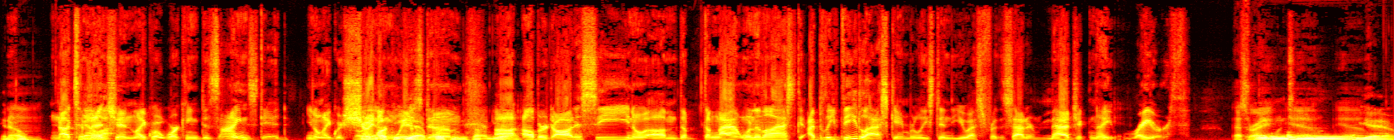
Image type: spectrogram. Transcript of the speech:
You know, Mm. Not to Yeah, well, mention like what Working Designs did. You know, like with Oh, Shining Working- yeah, Wisdom, Working Design, uh. Albert Odyssey. You know, um, the the la- one of the last, I believe, the last game released in the U.S. for the Saturn, Magic Knight Rayearth. That's right. Ooh, yeah, yeah. yeah.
